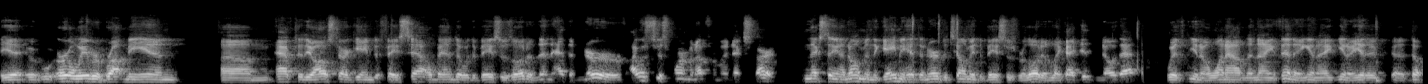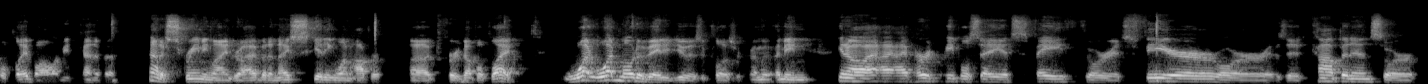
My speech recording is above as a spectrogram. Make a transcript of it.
It, Earl Weaver brought me in um, after the All Star game to face Sal Bando with the bases loaded, and then had the nerve. I was just warming up for my next start next thing I know, I'm in the game. He had the nerve to tell me the bases were loaded. Like I didn't know that with, you know, one out in the ninth inning. And I, you know, he had a, a double play ball. I mean, kind of a, not a screaming line drive, but a nice skidding one hopper uh, for a double play. What, what motivated you as a closer? I mean, you know, I, I've heard people say it's faith or it's fear or is it competence or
